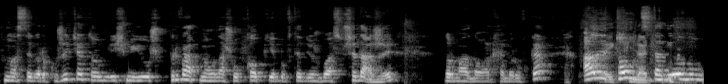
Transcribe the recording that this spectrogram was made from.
12 roku życia, to mieliśmy już prywatną naszą kopię, bo wtedy już była w sprzedaży, normalną archemerówkę, ale tą stadionową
